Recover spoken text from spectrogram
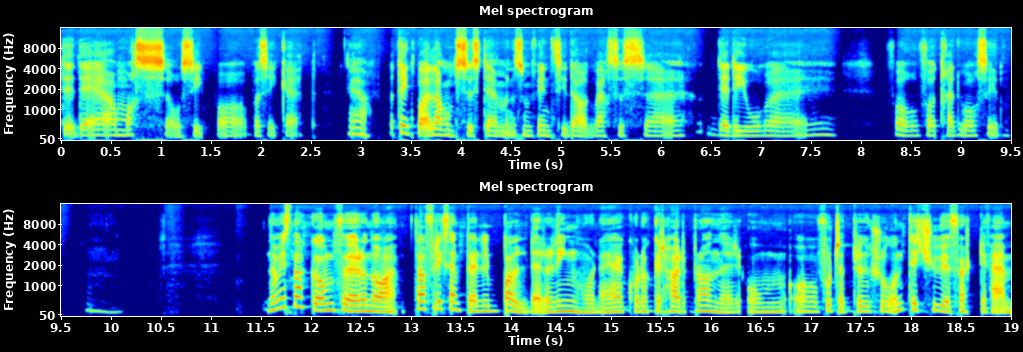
det, det, er masse å si på, på sikkerhet. Ja. Tenk på alarmsystemene som finnes i dag, versus uh, det de gjorde uh, for, for, 30 år siden. Mm. Når vi snakker om før og nå, ta f.eks. Balder og Ringhornet, hvor dere har planer om å fortsette produksjonen til 2045.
